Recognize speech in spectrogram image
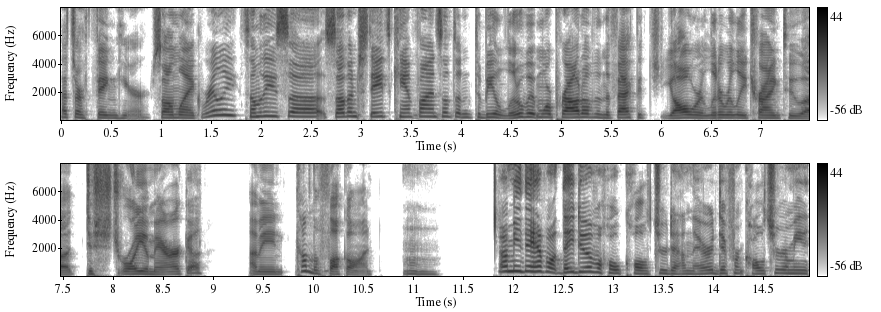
That's our thing here. So I'm like, really? Some of these uh, southern states can't find something to be a little bit more proud of than the fact that y'all were literally trying to uh, destroy America? I mean, come the fuck on. hmm I mean, they have a, they do have a whole culture down there, a different culture. I mean,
